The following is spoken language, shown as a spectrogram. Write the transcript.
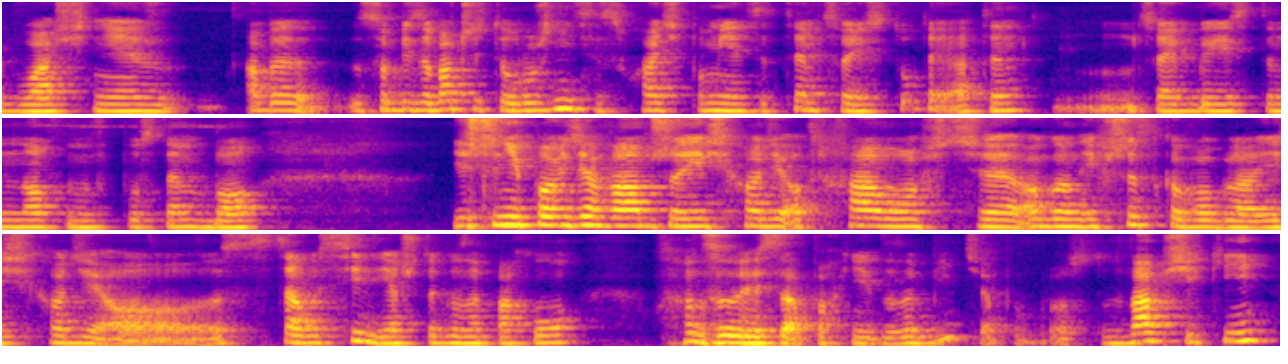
właśnie, aby sobie zobaczyć tą różnicę, słuchajcie, pomiędzy tym, co jest tutaj, a tym, co jakby jest tym nowym wpustem, bo jeszcze nie powiedziałam że jeśli chodzi o trwałość, e, ogon i wszystko w ogóle, jeśli chodzi o cały siliaż tego zapachu, to jest zapach nie do zabicia po prostu. Dwa psiki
